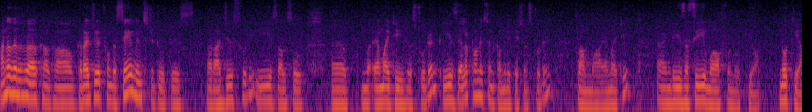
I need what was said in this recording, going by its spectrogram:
Another uh, graduate from the same institute is Suri. He is also uh, MIT student. He is electronics and communication student from uh, MIT, and he is a CEO of Nokia. Nokia.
